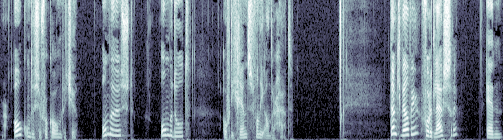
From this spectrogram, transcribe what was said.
maar ook om dus te voorkomen dat je onbewust, onbedoeld over die grens van die ander gaat. Dankjewel weer voor het luisteren en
